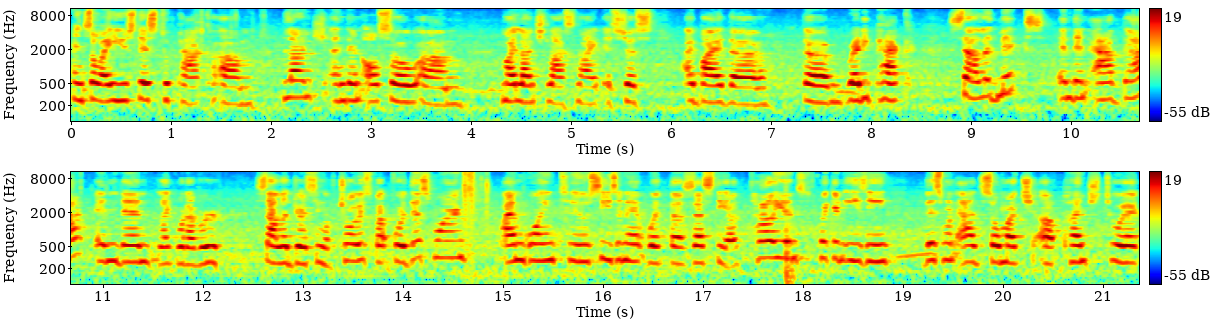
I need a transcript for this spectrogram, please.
And so I used this to pack um, lunch and then also um, my lunch last night. It's just I buy the the ready pack salad mix and then add that and then like whatever salad dressing of choice. But for this one I'm going to season it with the zesty Italians quick and easy. This one adds so much uh, punch to it.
